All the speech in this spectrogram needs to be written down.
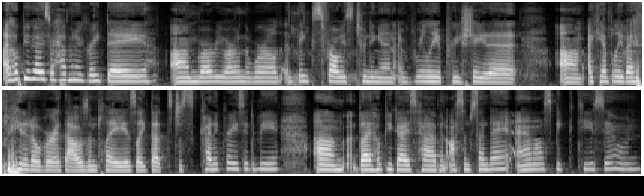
I hope you guys are having a great day um, wherever you are in the world. And thanks for always tuning in. I really appreciate it. Um, I can't believe I've made it over a thousand plays. Like, that's just kind of crazy to me. Um, but I hope you guys have an awesome Sunday, and I'll speak to you soon.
